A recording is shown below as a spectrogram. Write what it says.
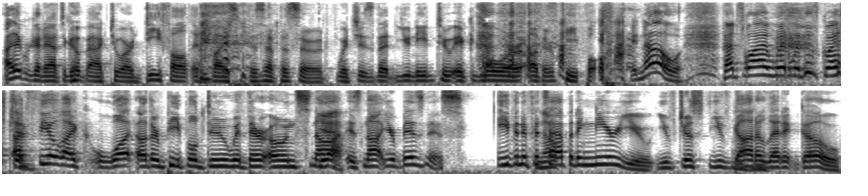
I think we're going to have to go back to our default advice of this episode, which is that you need to ignore other people. I know. That's why I went with this question. I feel like what other people do with their own snot Yeah. is not your business. Even if it's Nope. happening near you, you've just you've got to let it go.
